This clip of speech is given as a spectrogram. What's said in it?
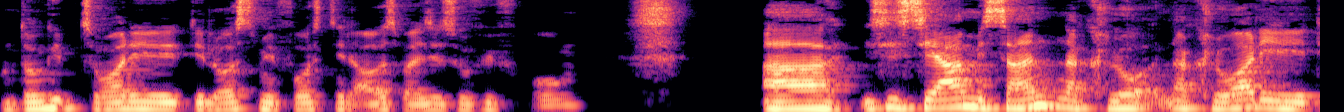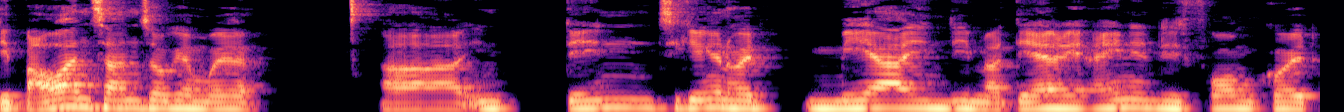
und dann gibt es auch die, die lassen mich fast nicht aus, weil sie so viel fragen. Äh, es ist sehr amüsant, na klar, na klar die, die Bauern sind, sage ich mal, äh, in denen, sie gehen halt mehr in die Materie ein, in die fragen halt,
